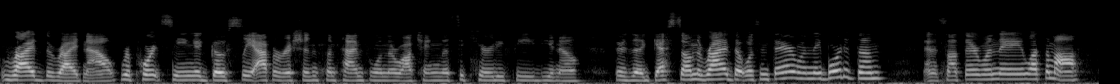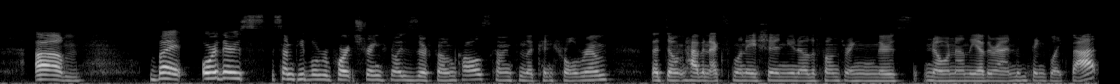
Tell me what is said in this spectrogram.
ride the ride now report seeing a ghostly apparition sometimes when they're watching the security feed. You know, there's a guest on the ride that wasn't there when they boarded them, and it's not there when they let them off. Um, but or there's some people report strange noises or phone calls coming from the control room that don't have an explanation. You know, the phone's ringing, there's no one on the other end, and things like that.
